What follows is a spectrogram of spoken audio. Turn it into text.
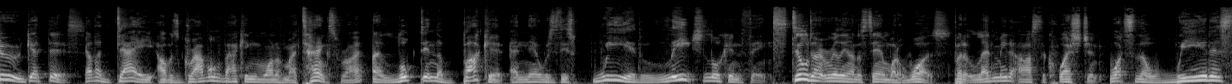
Dude, get this. The other day, I was gravel vacuuming one of my tanks, right? I looked in the bucket and there was this weird leech looking thing. Still don't really understand what it was, but it led me to ask the question What's the weirdest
